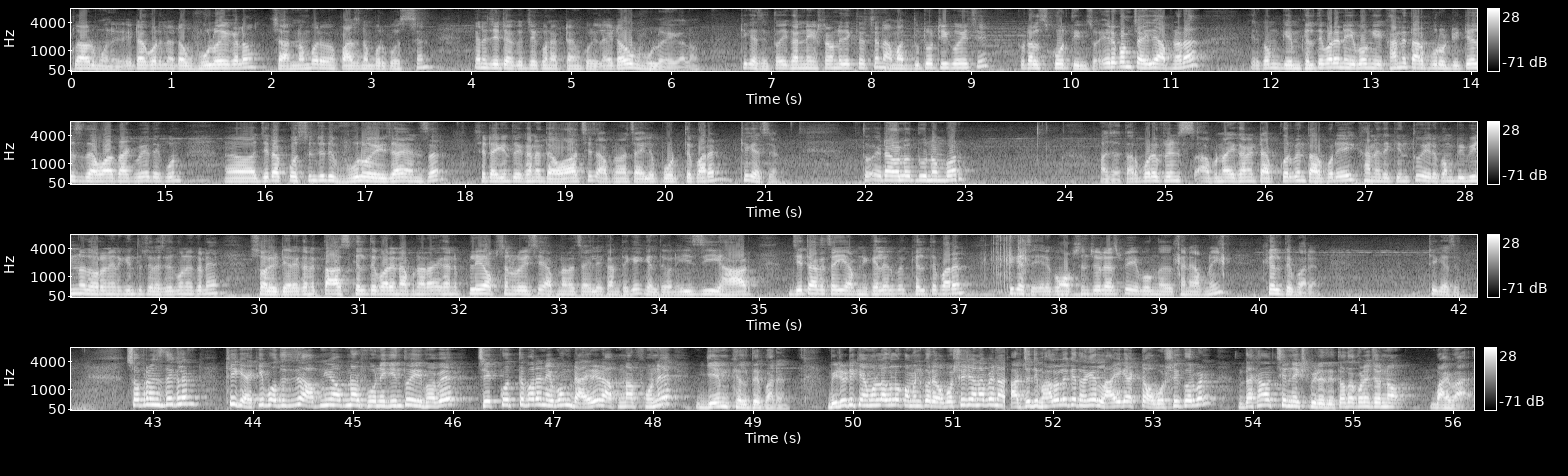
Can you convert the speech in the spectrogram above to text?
Claude মনের এটা করলাম এটা ভুল হয়ে গেল। চার নম্বর এবং পাঁচ নম্বর কোশ্চেন এখানে যেটা যে কোনো একটা আমি করিলাম এটাও ভুল হয়ে গেল। ঠিক আছে? তো এখানে নেক্সট রাউন্ডে দেখতে পাচ্ছেন, আমার দুটো ঠিক হয়েছে টোটাল স্কোর তিনশো। এরকম চাইলে আপনারা এরকম গেম খেলতে পারেন এবং এখানে তার পুরো ডিটেলস দেওয়া থাকবে। দেখুন যেটা কোশ্চেন যদি ভুল হয়ে যায় অ্যান্সার সেটা কিন্তু এখানে দেওয়া আছে, আপনারা চাইলে পড়তে পারেন, ঠিক আছে? তো এটা হলো দু নম্বর। আচ্ছা তারপরে ফ্রেন্ডস আপনার এখানে ট্যাপ করবেন, তারপরে এইখানে কিন্তু এরকম বিভিন্ন ধরনের কিন্তু চলে আসে। দেখুন, এখানে সলিটিয়ার এখানে তাস খেলতে পারেন আপনারা, এখানে প্লে অপশান রয়েছে, আপনারা চাইলে এখান থেকে খেলতে পারেন। ইজি হার্ড যেটা চাই আপনি খেলে, খেলতে পারেন। ঠিক আছে, এরকম অপশান চলে আসবে এবং এখানে আপনি খেলতে পারেন। ঠিক আছে সো ফ্রেন্ডস দেখলেন? ঠিক একই পদ্ধতিতে আপনিও আপনার ফোনে কিন্তু এইভাবে চেক করতে পারেন এবং ডাইরেক্ট আপনার ফোনে গেম খেলতে পারেন। ভিডিওটি কেমন লাগল কমেন্ট করে অবশ্যই জানাবেন। আর যদি ভালো লেগে থাকে লাইক একটা অবশ্যই করবেন। দেখা হচ্ছে নেক্সট ভিডিওতে ততক্ষণের জন্য বাই বাই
